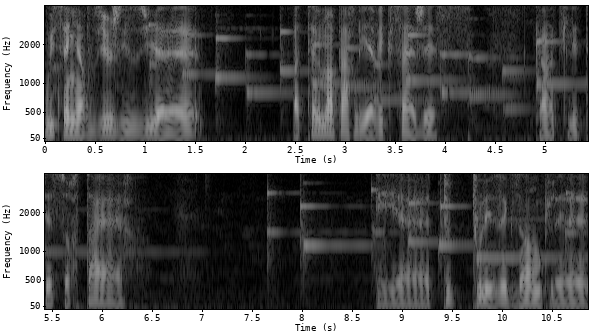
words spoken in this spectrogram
Oui Seigneur Dieu, Jésus euh, a tellement parlé avec sagesse quand il était sur terre. Et euh, tous les exemples euh,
